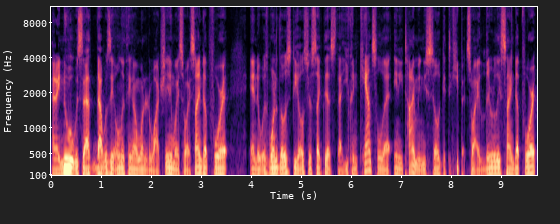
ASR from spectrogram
and I knew it was that that was the only thing I wanted to watch anyway. So I signed up for it, and it was one of those deals just like this that you can cancel at any time and you still get to keep it. So I literally signed up for it,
